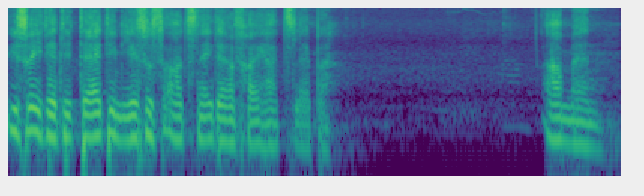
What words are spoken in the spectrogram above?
unsere Identität in Jesus anzunehmen, in dieser Freiheit zu leben. Amen.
